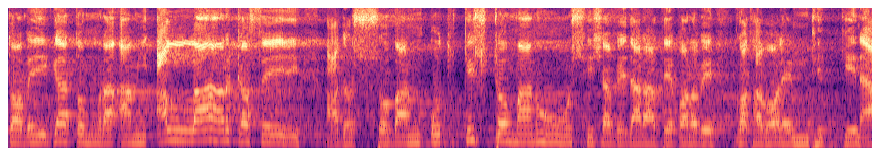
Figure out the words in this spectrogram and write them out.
তবেই গা তোমরা আমি আল্লাহর কাছে আদর্শবান, উৎকৃষ্ট মানুষ হিসাবে দাঁড়াতে পারবে। কথা বলেন ঠিক কিনা?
